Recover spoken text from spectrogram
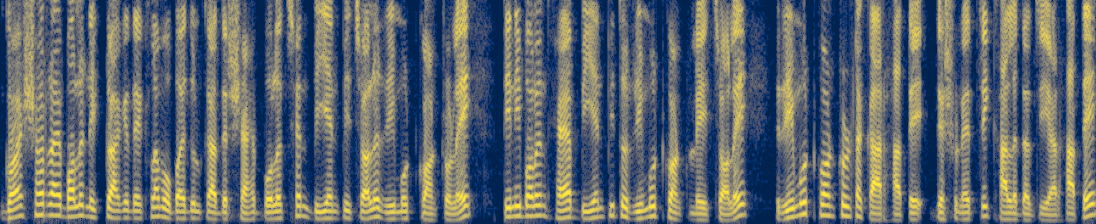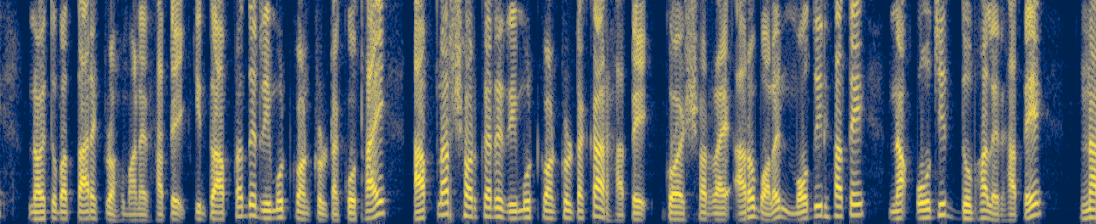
গয়েশ্বর রায় বলেন, একটু আগে দেখলাম ওবায়দুল কাদের সাহেব বলেছেন, বিএনপি চলে রিমোট কন্ট্রোলে। তিনি বলেন হ্যাঁ বিএনপি তো রিমোট কন্ট্রোলেই চলে। রিমোট কন্ট্রোলটা কার হাতে? দেশনেত্রী খালেদা জিয়ার হাতে, নয়তোবা তারেক রহমানের হাতে। কিন্তু আপনাদের রিমোট কন্ট্রোলটা কোথায়? আপনার সরকারের রিমোট কন্ট্রোলটা কার হাতে? গয়েশ্বর রায় আরও বলেন, মোদির হাতে না অজিত দোভালের হাতে, না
